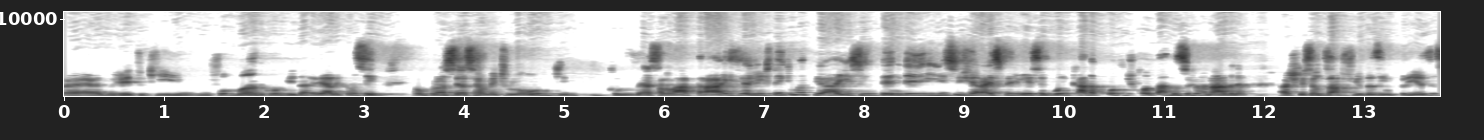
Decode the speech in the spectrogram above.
é, do jeito que o formando convida ela. Então, assim, é um processo realmente longo que começa lá atrás e a gente tem que mapear isso, entender isso e gerar experiência boa em cada ponto de contato dessa jornada, né? Acho que esse é o desafio das empresas,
